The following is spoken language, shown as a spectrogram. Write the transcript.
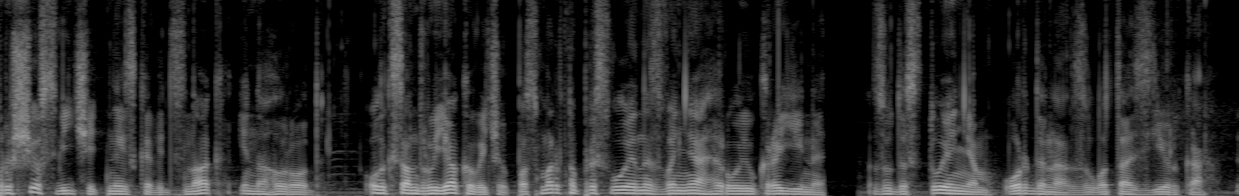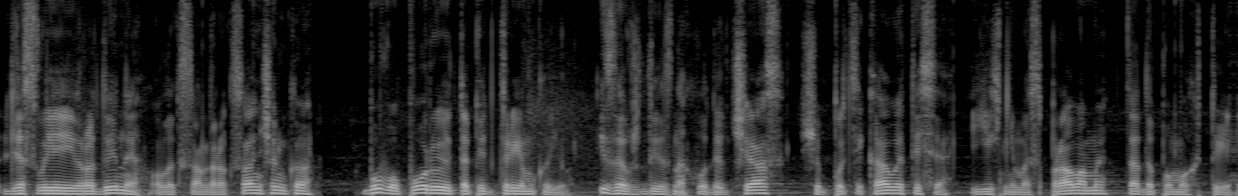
про що свідчить низка відзнак і нагород. Олександру Яковичу посмертно присвоєне звання Герой України з удостоєнням ордена Золота зірка. Для своєї родини Олександр Оксанченко був опорою та підтримкою і завжди знаходив час, щоб поцікавитися їхніми справами та допомогти.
